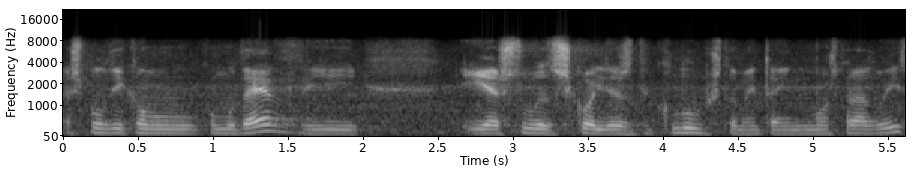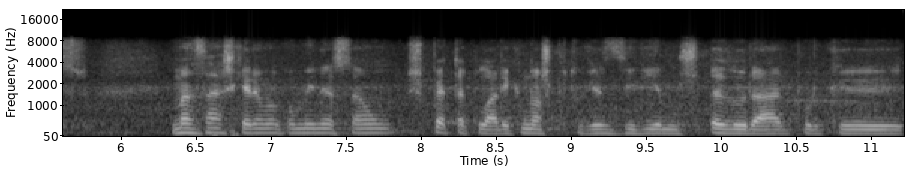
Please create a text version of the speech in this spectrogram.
a explodir como, como deve e, e as suas escolhas de clubes também têm demonstrado isso mas acho que era uma combinação espetacular e que nós portugueses iríamos adorar porque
